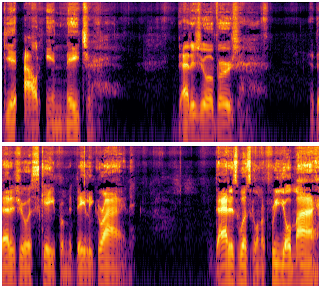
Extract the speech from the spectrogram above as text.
Get out in nature. That is your aversion. That is your escape from the daily grind. That is what's going to free your mind.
